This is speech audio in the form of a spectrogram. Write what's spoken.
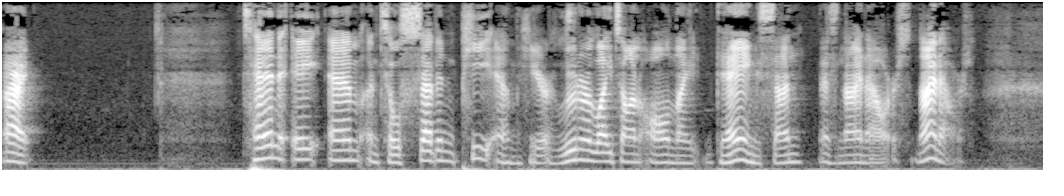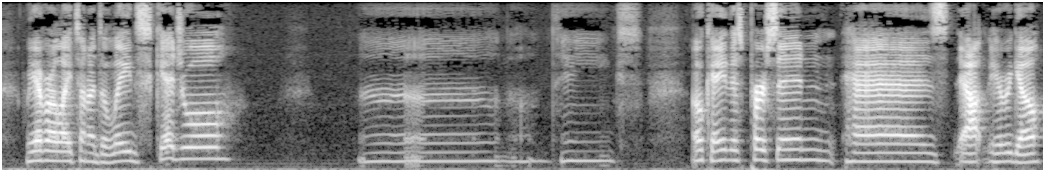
All right. 10 a.m. until 7 p.m. here. Lunar lights on all night. Dang, son. That's nine hours. Nine hours. We have our lights on a delayed schedule. Uh, thanks. Okay, this person has. Out. Oh, here we go.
